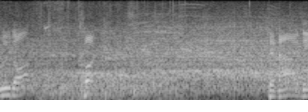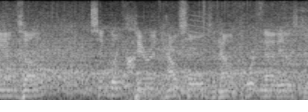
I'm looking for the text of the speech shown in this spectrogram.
Rudolph. Cook denied the end zone. Single parent households and how important that is to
